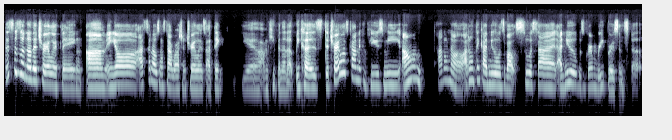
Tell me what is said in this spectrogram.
this is another trailer thing. Um, and y'all, I said I was gonna start watching trailers. I think yeah, I'm keeping it up because the trailers kind of confused me. I don't I don't know. I don't think I knew it was about suicide. I knew it was Grim Reapers and stuff.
